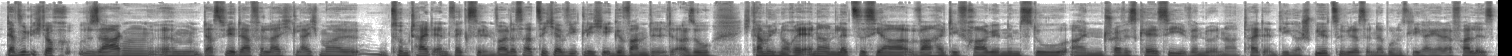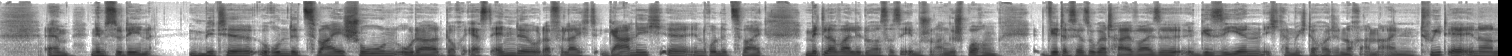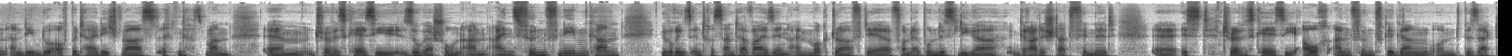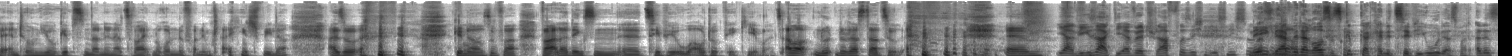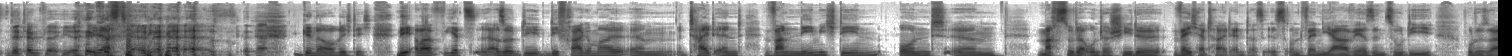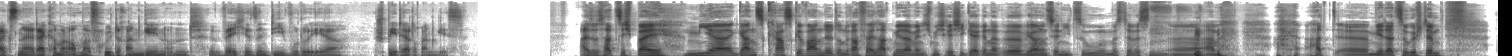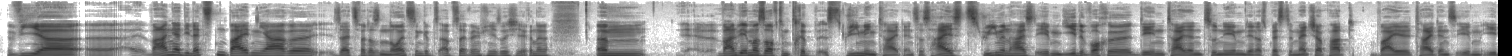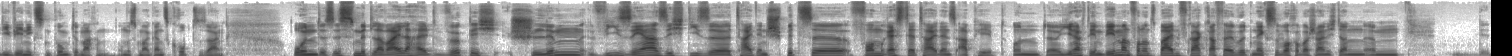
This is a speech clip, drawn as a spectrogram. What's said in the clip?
da würde ich doch sagen, ähm, dass wir da vielleicht gleich mal zum Tight End wechseln, weil das hat sich ja wirklich gewandelt. Also ich kann mich noch erinnern, letztes Jahr war halt die Frage, nimmst du einen Travis Kelsey, wenn du in einer Tight End Liga spielst, so wie das in der Bundesliga ja der Fall ist, ähm, nimmst du den Mitte Runde 2 schon oder doch erst Ende oder vielleicht gar nicht äh, in Runde 2. Mittlerweile, du hast das eben schon angesprochen, wird das ja sogar teilweise gesehen. Ich kann mich da heute noch an einen Tweet erinnern, an dem du auch beteiligt warst, dass man ähm, Travis Casey sogar schon an 1,5 nehmen kann. Übrigens interessanterweise in einem Mockdraft, der von der Bundesliga gerade stattfindet, äh, ist Travis Casey auch an 5 gegangen und besagter Antonio Gibson dann in der zweiten Runde von dem gleichen Spieler. Also genau, super. War allerdings ein äh, CPU-Autopick jeweils. Aber nur, nur das dazu. ähm, ja, wie gesagt, die Average Draft Position ist nicht so. Nee, lernen wir daraus, es gibt gar keine CPU, das macht alles der Templer hier, ja. Christian. ja. Genau, richtig. Nee, aber jetzt, also die, die Frage mal, ähm, Tight End, wann nehme ich den und ähm, Machst du da Unterschiede, welcher Tight End das ist? Und wenn ja, wer sind so die, wo du sagst, naja, da kann man auch mal früh dran gehen und welche sind die, wo du eher später dran gehst? Also es hat sich bei mir ganz krass gewandelt und Raphael hat mir da, wenn ich mich richtig erinnere, wir hören uns ja nie zu, müsst ihr wissen, äh, hat äh, mir dazu gestimmt. Wir äh, waren ja die letzten beiden Jahre, seit 2019 gibt es Upside, wenn ich mich richtig erinnere, ähm, waren wir immer so auf dem Trip Streaming Titans. Das heißt, streamen heißt eben jede Woche den Titan zu nehmen, der das beste Matchup hat, weil Titans eben eh die wenigsten Punkte machen, um es mal ganz grob zu sagen. Und es ist mittlerweile halt wirklich schlimm, wie sehr sich diese Titan-Spitze vom Rest der Titans abhebt. Und äh, je nachdem, wen man von uns beiden fragt, Raphael wird nächste Woche wahrscheinlich dann ähm,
